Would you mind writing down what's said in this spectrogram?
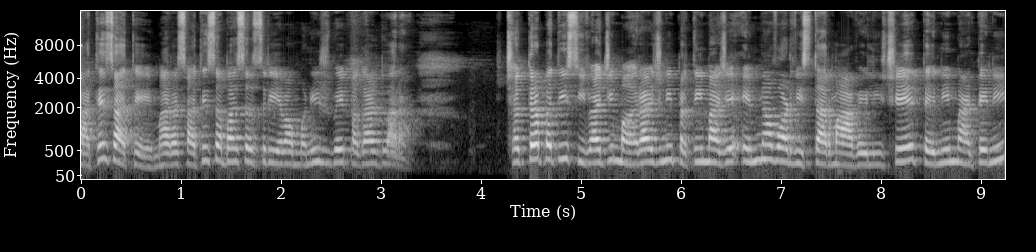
સાથે સાથે મારા સાથી સભાસશ્રી એવા મનીષભાઈ પગાર દ્વારા છત્રપતિ શિવાજી મહારાજની પ્રતિમા જે એમના વોર્ડ વિસ્તારમાં આવેલી છે, તેની માટેની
